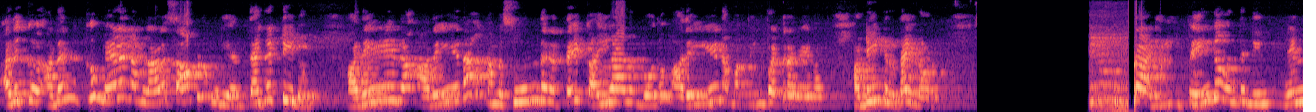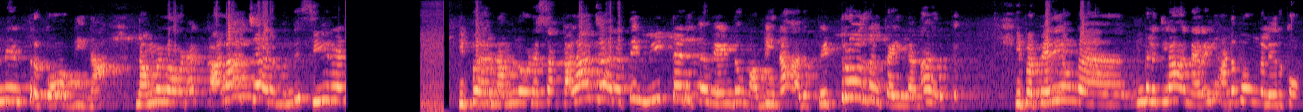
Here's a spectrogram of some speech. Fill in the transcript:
அதுக்கு அதற்கு மேல நம்மளால சாப்பிட முடியாது. திகட்டிடும். அதேதான் அதேதான் நம்ம சுதந்திரத்தை கையாளும் போதும் அதையே நம்ம பின்பற்ற வேணும். அப்படிங்கிறது தான் என்னோட போராடி இப்ப எங்க வந்து நின் நின்னுட்டு இருக்கோம் அப்படின்னா நம்மளோட கலாச்சாரம் வந்து சீர இப்ப நம்மளோட ச- கலாச்சாரத்தை மீட்டெடுக்க வேண்டும் அப்படின்னா அது பெற்றோர்கள் கையில தான் இருக்கு. இப்ப பெரியவங்க உங்களுக்கு எல்லாம் நிறைய அனுபவங்கள் இருக்கும்.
